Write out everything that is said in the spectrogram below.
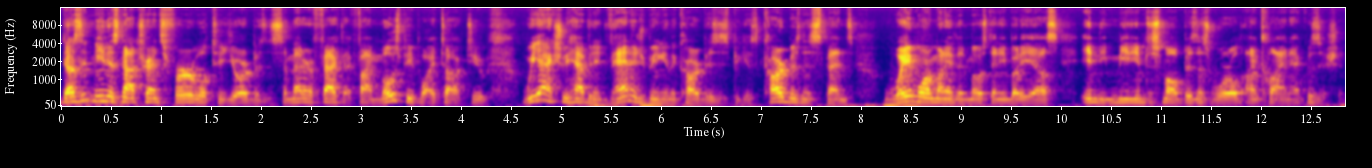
doesn't mean it's not transferable to your business. As a matter of fact, I find most people I talk to, we actually have an advantage being in the car business because car business spends way more money than most anybody else in the medium to small business world on client acquisition.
